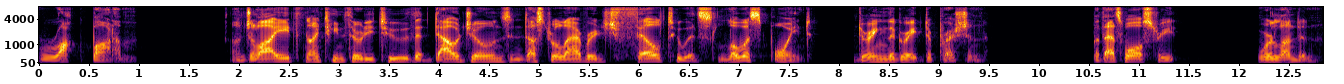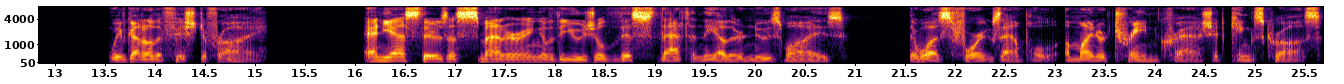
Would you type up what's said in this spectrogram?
rock bottom. On July 8, 1932, the Dow Jones Industrial Average fell to its lowest point during the Great Depression. But that's Wall Street. We're London. We've got other fish to fry. And yes, there's a smattering of the usual this, that, and the other newswise. There was, for example, a minor train crash at King's Cross.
